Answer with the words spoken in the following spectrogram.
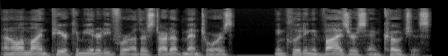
an online peer community for other startup mentors, including advisors and coaches.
